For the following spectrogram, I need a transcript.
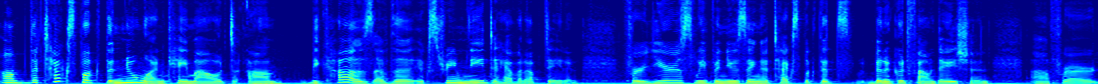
Um, the textbook, the new one, came out um, because of the extreme need to have it updated. For years, we've been using a textbook that's been a good foundation uh, for our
